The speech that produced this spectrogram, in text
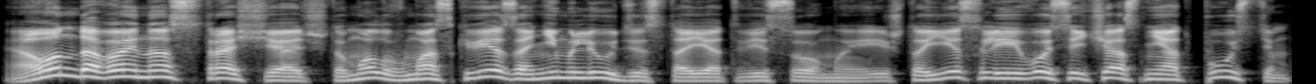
А он давай нас стращать, что, мол, в Москве за ним люди стоят весомые, и что если его сейчас не отпустим,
